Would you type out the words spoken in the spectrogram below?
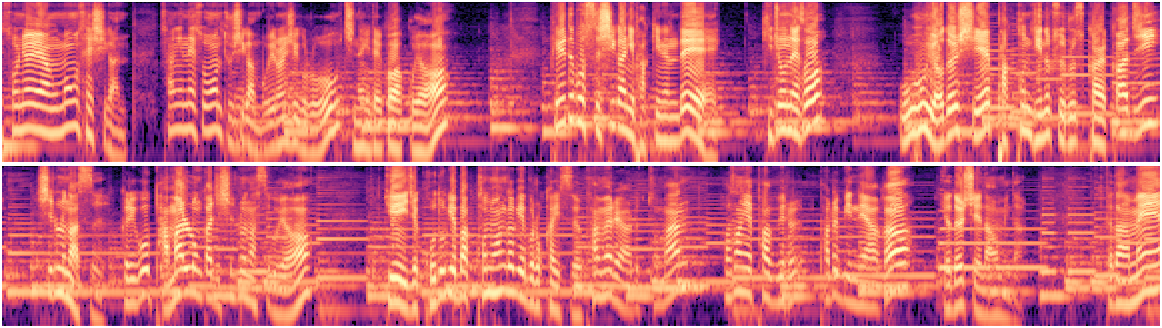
소녀의 악몽 3시간 상인의 소원 2시간 뭐 이런 식으로 진행이 될 것 같고요. 필드보스 시간이 바뀌는데 기존에서 오후 8시에 바쿤 디눅스 루스칼까지 실루나스 그리고 바말론까지 실루나스고요. 뒤에 이제 고독의 바쿤 환각의 브로카이스 파메르 아르투만 화상의 파비르 파르비네아가 8시에 나옵니다 그 다음에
